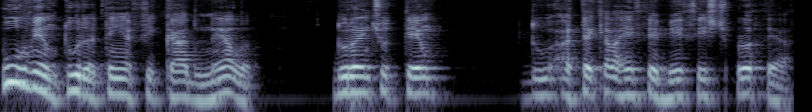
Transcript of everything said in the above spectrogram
porventura tenha ficado nela durante o tempo do, até que ela recebesse este processo.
